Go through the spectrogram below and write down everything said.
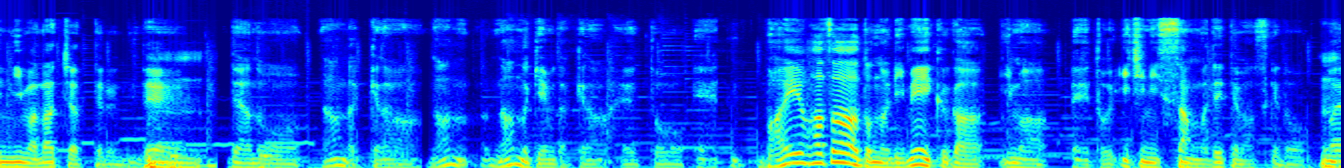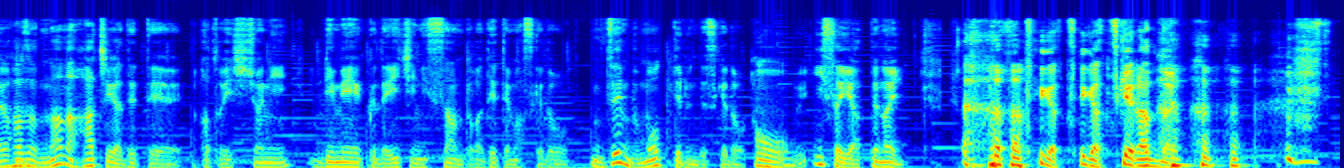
に今なっちゃってるんで、うんで、あの、なんだっけな、なん、何のゲームだっけな、えっ、と、えーバイオハザードのリメイクが今、えっ、と、1、2、3が出てますけど、うんバイオハザード7、8が出て、あと一緒にリメイクで1、2、3とか出てますけど、全部持ってるんですけど、一切やってない。手が、手がつけらんない。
